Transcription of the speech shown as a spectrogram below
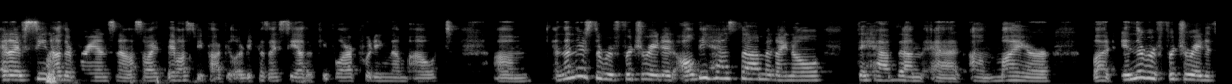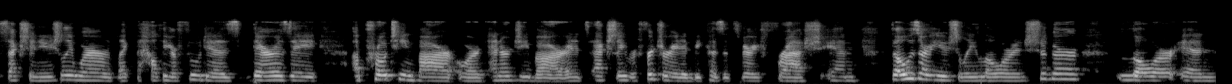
and I've seen other brands now, so I, they must be popular because I see other people are putting them out. Um, and then there's the refrigerated. Aldi has them, and I know they have them at um, Meijer. But in the refrigerated section, usually where like the healthier food is, there is a, a protein bar or an energy bar, and it's actually refrigerated because it's very fresh. And those are usually lower in sugar, lower in,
